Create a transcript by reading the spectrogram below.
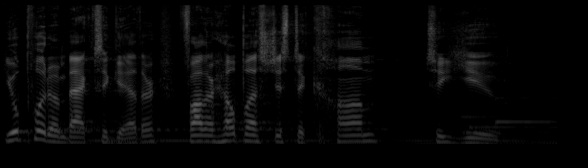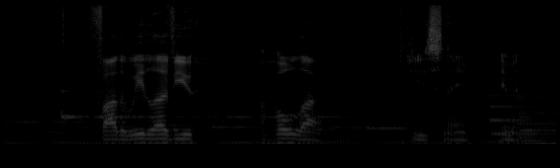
you'll put them back together. Father, help us just to come to you. Father, we love you a whole lot. In Jesus' name, amen.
